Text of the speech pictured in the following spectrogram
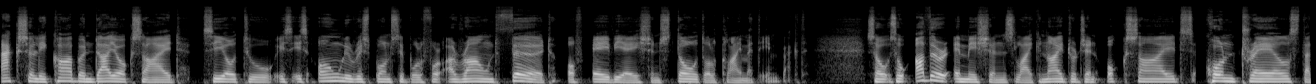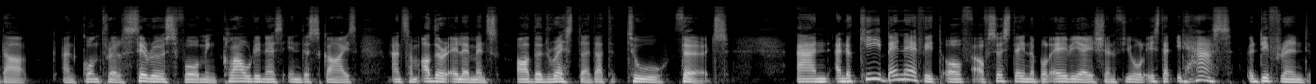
actually carbon dioxide CO2 is, is only responsible for around third of aviation's total climate impact. So, so other emissions like nitrogen oxides, contrails that are and contrail cirrus forming cloudiness in the skies, and some other elements are the rest, that two thirds. And, and the key benefit of, of sustainable aviation fuel is that it has a different,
